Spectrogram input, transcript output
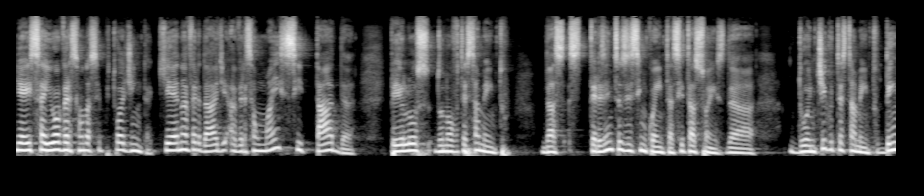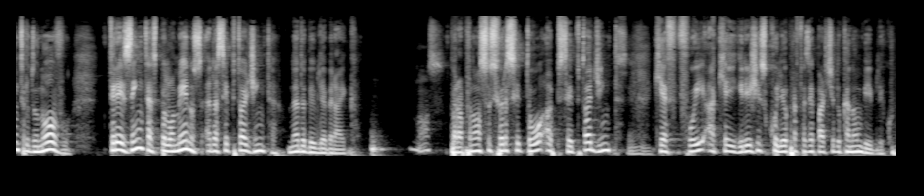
E aí saiu a versão da Septuaginta, que é, na verdade, a versão mais citada pelos do Novo Testamento. Das 350 citações da, do Antigo Testamento dentro do Novo, 300 pelo menos é da Septuaginta, não é da Bíblia hebraica. Nossa. O próprio Nosso Senhor citou a Septuaginta, Sim. que é, foi a que a igreja escolheu para fazer parte do canão bíblico.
